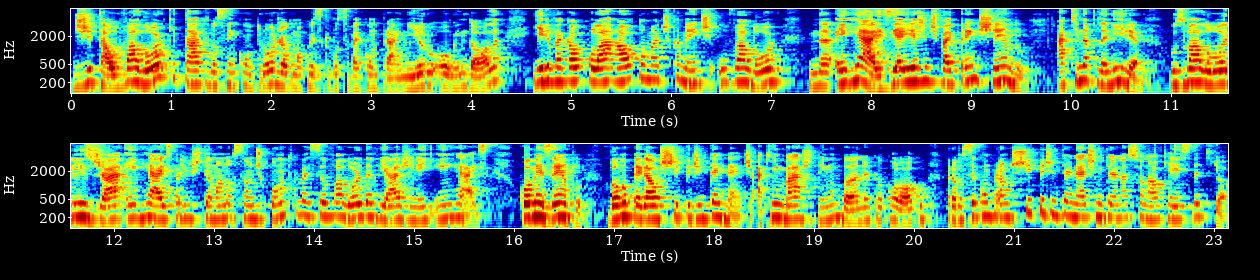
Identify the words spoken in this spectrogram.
digitar o valor que tá que você encontrou de alguma coisa que você vai comprar em euro ou em dólar, e ele vai calcular automaticamente o valor na, em reais. E aí a gente vai preenchendo aqui na planilha os valores já em reais para a gente ter uma noção de quanto que vai ser o valor da viagem em reais. Como exemplo, vamos pegar o chip de internet. Aqui embaixo tem um banner que eu coloco para você comprar um chip de internet internacional, que é esse daqui, ó.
